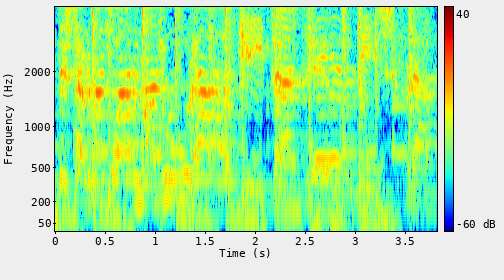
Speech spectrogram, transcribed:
desarma tu armadura, quítate el disfraz.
